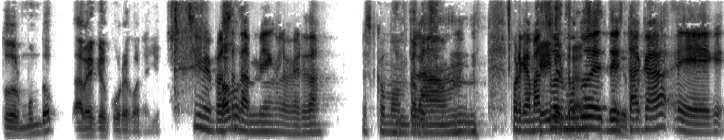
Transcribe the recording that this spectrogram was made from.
todo el mundo, a ver qué ocurre con ello. Sí, me pasa también, la verdad. Es como en plan. Porque además todo el mundo destaca. Eh,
